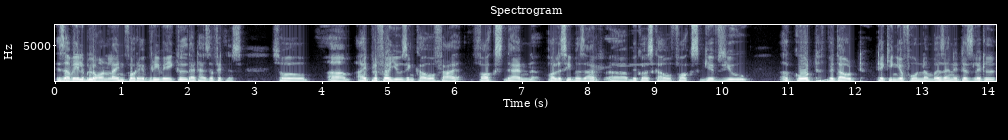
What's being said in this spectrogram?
is available online for every vehicle that has a fitness. So um, I prefer using Cover Fox than Policy Bazaar uh, because Fox gives you a quote without taking your phone numbers, and it is little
